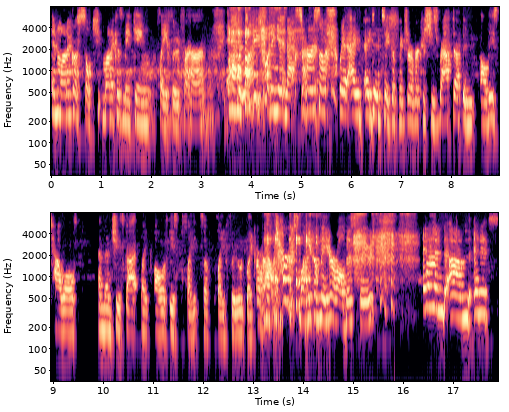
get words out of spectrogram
And Monica's so cute. Monica's making play food for her and like putting it next to her. So wait, I, I did take a picture of her because she's wrapped up in all these towels and then she's got like all of these plates of play food like around her because Monica made her all this food. And um, and it's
